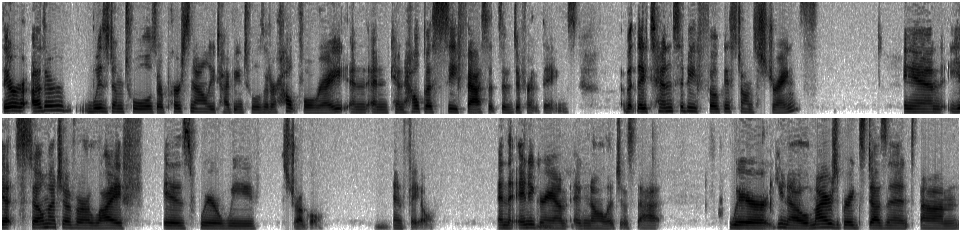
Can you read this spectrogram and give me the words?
there are other wisdom tools or personality typing tools that are helpful right and and can help us see facets of different things but they tend to be focused on strengths and yet so much of our life is where we struggle mm. and fail and the mm. enneagram acknowledges that where you know myers-briggs doesn't um,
